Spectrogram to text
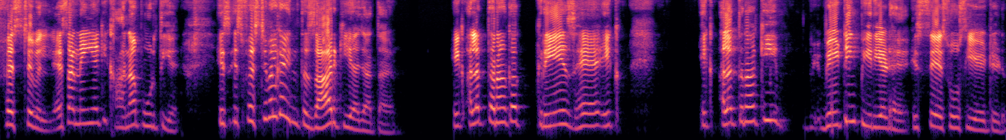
festival ऐसा नहीं है कि खाना पूर्ति है। इस इस फेस्टिवल का इंतज़ार किया जाता है। एक अलग तरह का क्रेज है, एक एक अलग तरह की वेटिंग पीरियड है इससे एसोसिएटेड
